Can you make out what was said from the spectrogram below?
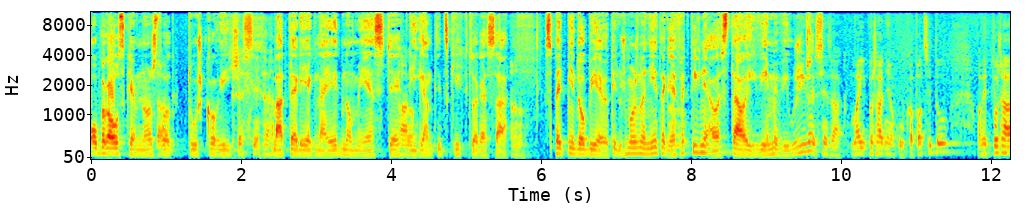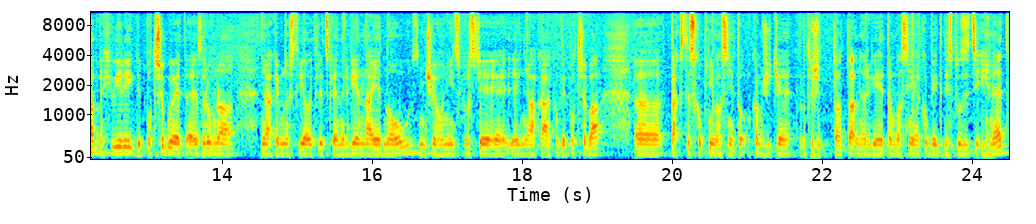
obrovské množstvo tak. tuškových batériek na jednom mieste, ano. gigantických, ktoré sa ano spätne dobíjajú, keď už možno nie tak efektívně, ale stále ich vieme využívat? Přesně tak. Mají pořád nějakou kapacitu a vy pořád ve chvíli, kdy potřebujete zrovna nějaké množství elektrické energie najednou, z ničeho nic, prostě je, je nějaká jakoby potřeba, uh, tak jste schopni vlastně to okamžitě, protože ta energie je tam vlastně jakoby k dispozici i hned,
